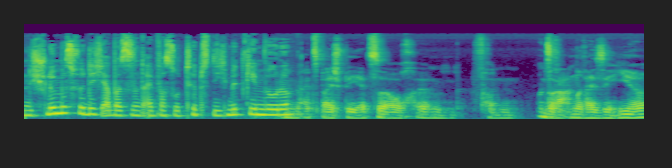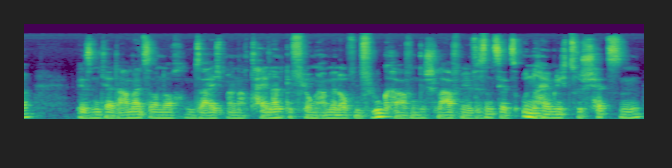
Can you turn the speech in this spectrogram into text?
nicht schlimm ist für dich, aber es sind einfach so Tipps, die ich mitgeben würde. Als Beispiel jetzt auch ähm, von unserer Anreise hier. Wir sind ja damals auch noch, sage ich mal, nach Thailand geflogen, haben dann auf dem Flughafen geschlafen. Wir wissen es jetzt unheimlich zu schätzen,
